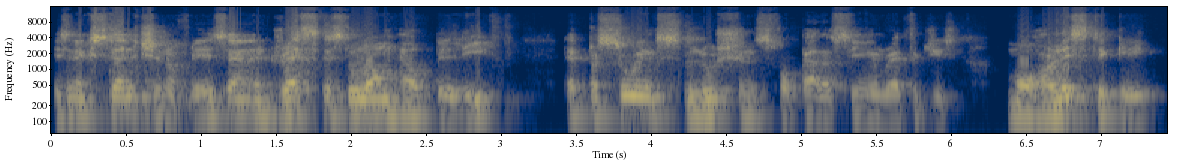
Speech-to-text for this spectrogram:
is an extension of this and addresses the long held belief that pursuing solutions for Palestinian refugees more holistically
